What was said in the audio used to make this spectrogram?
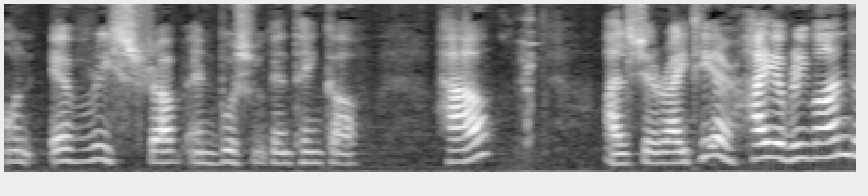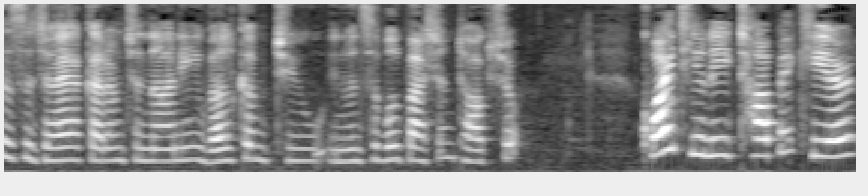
on every shrub and bush you can think of. How? I'll share right here. Hi everyone, this is Jaya Karamchandani. Welcome to Invincible Passion Talk Show. Quite unique topic here.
